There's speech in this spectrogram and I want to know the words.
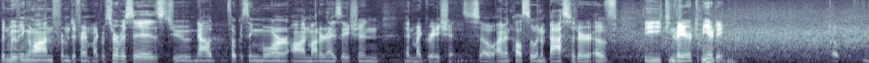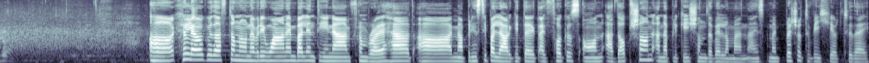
been moving on from different microservices to now focusing more on modernization and migrations. So I'm also an ambassador of the Konveyor community. Uh, hello, good afternoon, everyone. I'm Valentina. I'm from Red Hat. Uh, I'm a principal architect. I focus on adoption and application development. And it's my pleasure to be here today.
